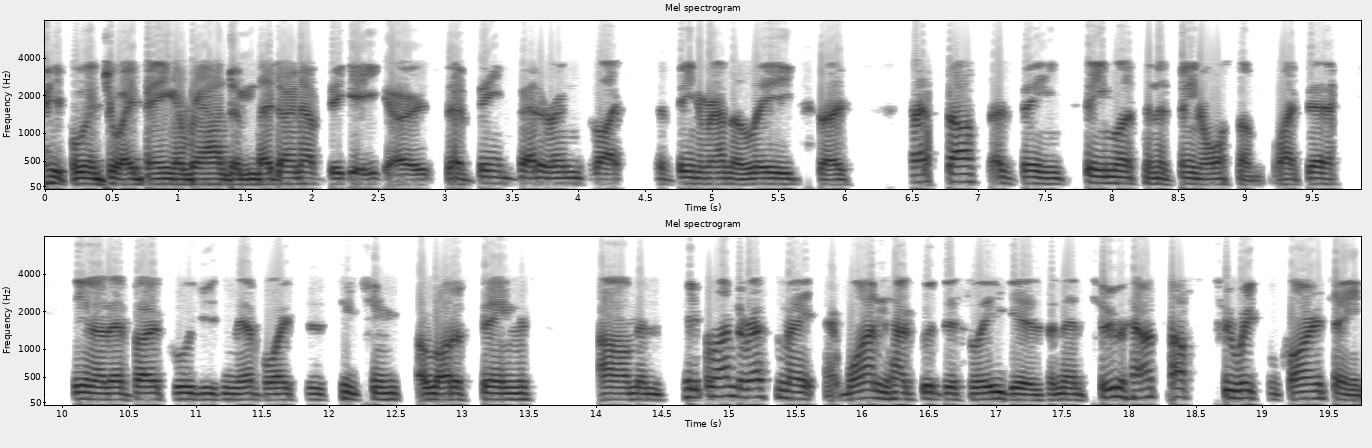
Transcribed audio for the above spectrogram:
People enjoy being around them. They don't have big egos. They've been veterans, like they've been around the league, so that stuff has been seamless and it's been awesome. Like they're, you know, they're vocal, using their voices, teaching a lot of things. Um, and people underestimate one how good this league is, and then two how tough two weeks of quarantine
